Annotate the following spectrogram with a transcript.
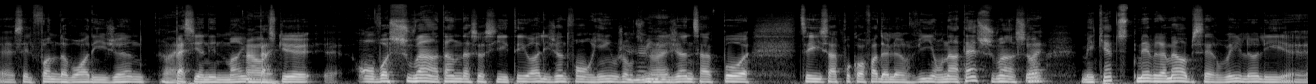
euh, c'est le fun de voir des jeunes Ouais. passionnés de même, Ah parce que euh, on va souvent entendre de la société, ah, les jeunes font rien aujourd'hui, Mhm. les Ouais. jeunes savent pas, tu sais, ils savent pas quoi faire de leur vie. On entend souvent ça, Ouais. mais quand tu te mets vraiment à observer, là, les, euh,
